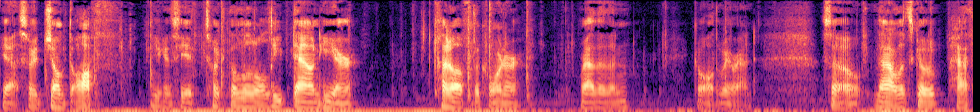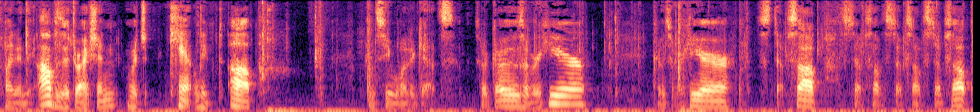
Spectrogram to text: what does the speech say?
Yeah, so it jumped off. You can see it took the little leap down here, cut off the corner rather than go all the way around. So now let's go pathfind in the opposite direction, which can't leap up, and see what it gets. So it goes over here, Goes over here, steps up, steps up, steps up, steps up.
